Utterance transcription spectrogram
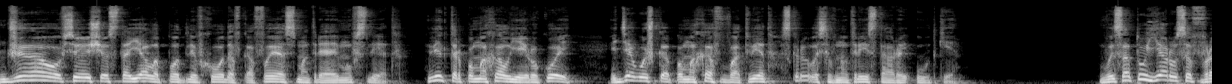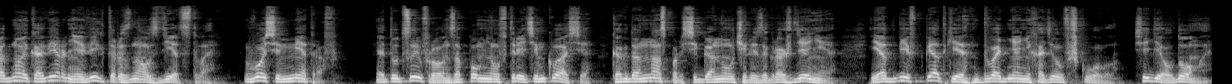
Джао все еще стояла подле входа в кафе, смотря ему вслед. Виктор помахал ей рукой, и девушка, помахав в ответ, скрылась внутри старой утки. Высоту ярусов в родной каверне Виктор знал с детства. Восемь метров. Эту цифру он запомнил в третьем классе, когда наспор сиганул через ограждение и, отбив пятки, два дня не ходил в школу. Сидел дома.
